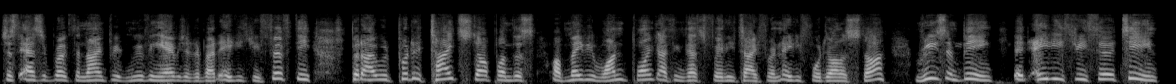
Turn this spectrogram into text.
just as it broke the nine-period moving average at about 83.50. But I would put a tight stop on this of maybe one point. I think that's fairly tight for an $84 stock. Reason being, at 83.13,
